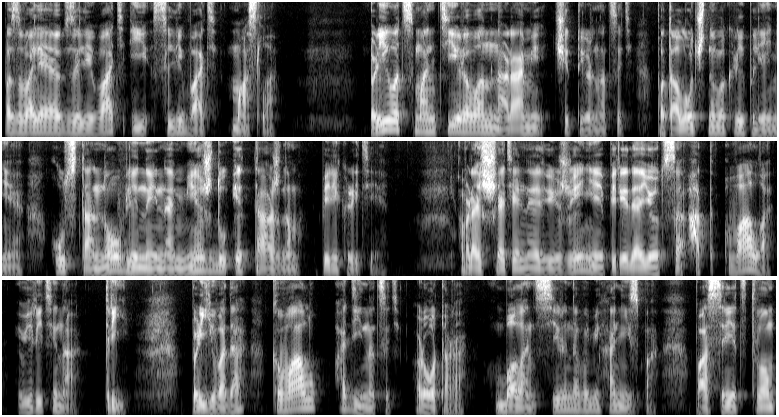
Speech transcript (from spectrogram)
позволяют заливать и сливать масло. Привод смонтирован на раме 14 потолочного крепления, установленной на междуэтажном перекрытии. Вращательное движение передается от вала веретена 3, привода к валу 11 ротора балансированного механизма посредством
